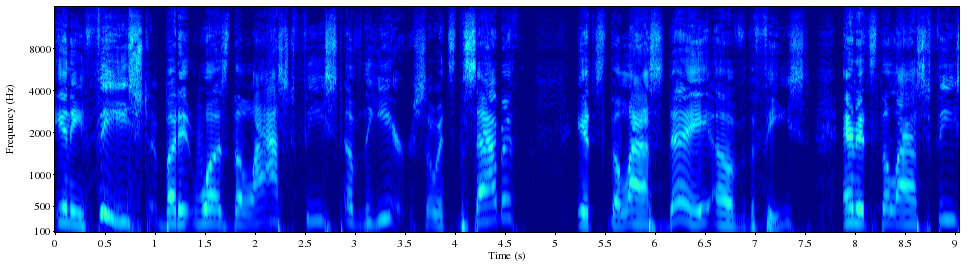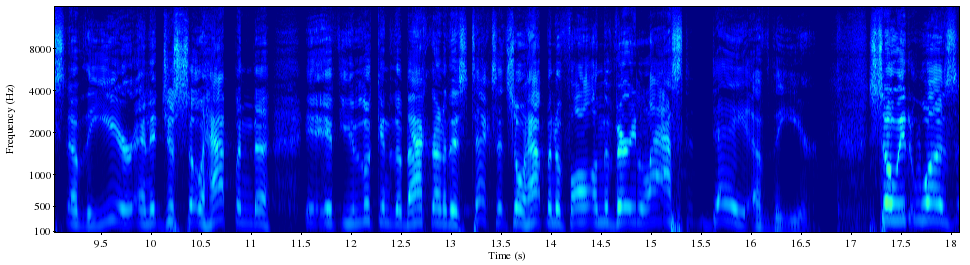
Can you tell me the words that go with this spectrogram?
any feast, but it was the last feast of the year. So it's the Sabbath. It's the last day of the feast, and it's the last feast of the year. And it just so happened, to, if you look into the background of this text, it so happened to fall on the very last day of the year. So it was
